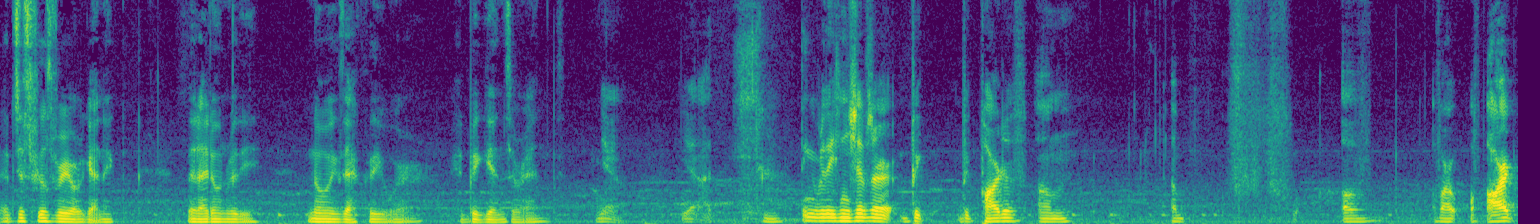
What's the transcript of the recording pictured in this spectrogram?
It just feels very organic that I don't really know exactly where it begins or ends. Yeah, yeah. I Mm. think relationships are a big big part of um of of, of our of art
